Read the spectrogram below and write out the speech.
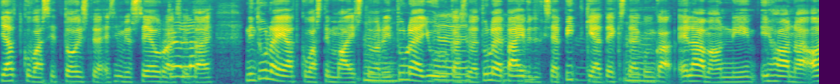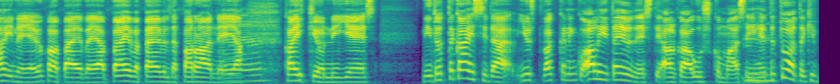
jatkuvasti toistoja, esimerkiksi jos seuraisi Kyllä. jotain, niin tulee jatkuvasti maistua, mm. niin tulee julkaisuja, mm. tulee päivityksiä, pitkiä tekstejä, mm. kuinka elämä on niin ihanaa aina ja joka päivä ja päivä päivältä paranee ja kaikki on niin jees. Niin totta kai sitä just vaikka niinku alitajuntaisesti alkaa uskomaan siihen, että tuotakin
